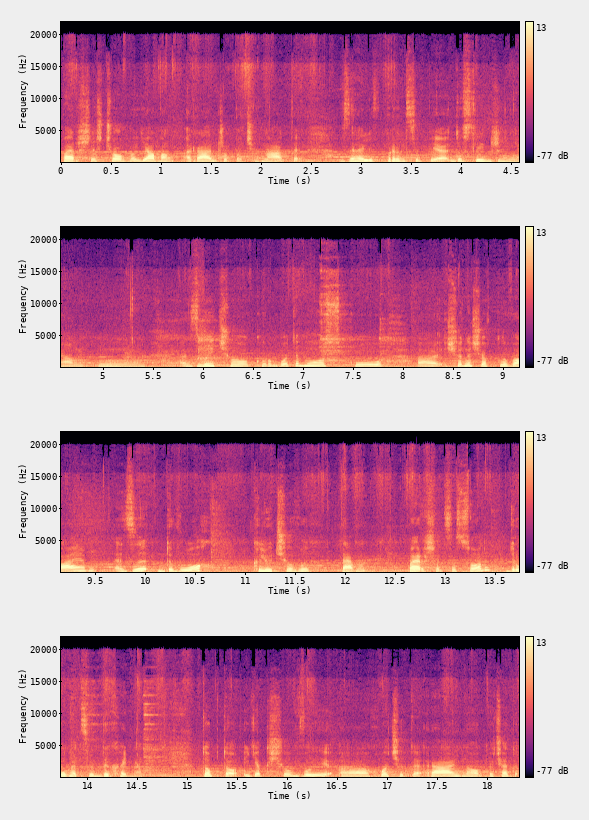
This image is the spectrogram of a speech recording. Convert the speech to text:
перше, з чого я вам раджу починати, взагалі, в принципі, дослідження звичок, роботи мозку, е, що на що впливає, з двох ключових тем. Перше це сон, друге це дихання. Тобто, якщо ви е, хочете реально почати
